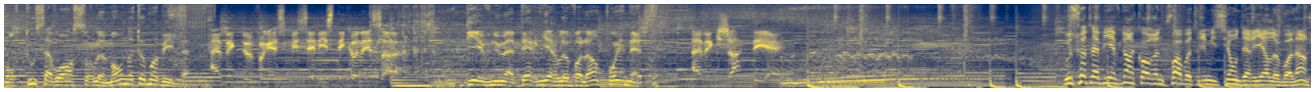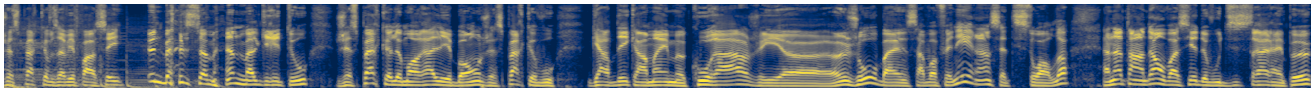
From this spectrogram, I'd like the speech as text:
pour tout savoir sur le monde automobile. Avec de vrais spécialistes et connaisseurs. Bienvenue à Derrière le volant.net Avec Jacques DM. Je vous souhaite la bienvenue encore une fois à votre émission Derrière le volant. J'espère que vous avez passé une belle semaine malgré tout. J'espère que le moral est bon. J'espère que vous gardez quand même courage et euh, un jour, ben ça va finir hein, cette histoire-là. En attendant, on va essayer de vous distraire un peu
